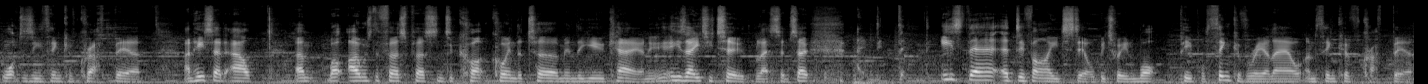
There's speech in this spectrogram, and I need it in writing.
what does he think of craft beer, and he said, "Al, um, well, I was the first person to co- coin the term in the UK, and he's 82, bless him. So." Is there a divide still between what people think of real ale and think of craft beer?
